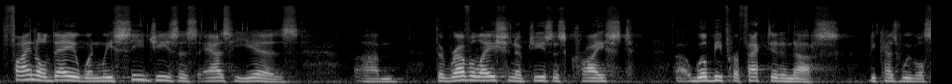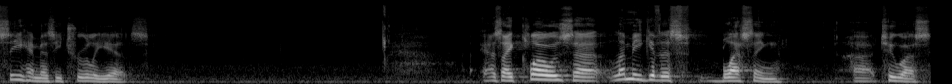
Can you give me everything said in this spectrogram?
final day when we see Jesus as he is, um, the revelation of Jesus Christ uh, will be perfected in us because we will see him as he truly is. As I close, uh, let me give this blessing uh, to us.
